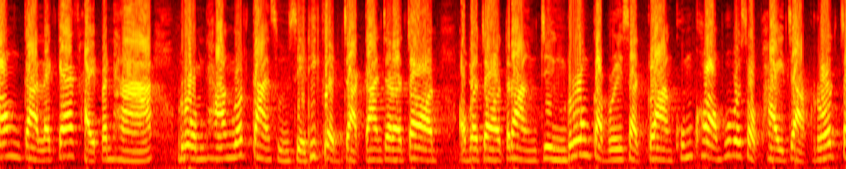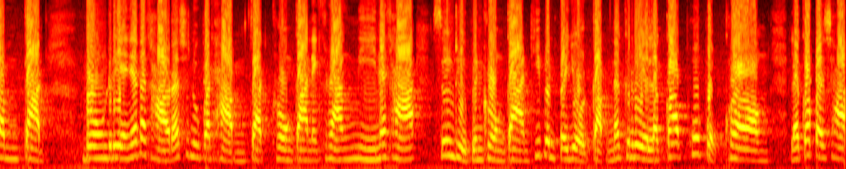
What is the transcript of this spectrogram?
ป้องกันและแก้ไขปัญหา รวมทั้งลดการสูญเสียที่เกิดจากการจราจร อบจตรังจึงร่วมกับบริษัทกลางคุ้มครองผู้ประสบภัยจากรถจำกัด โรงเรียนยะตะขาวราชนุปถัมภ์จัดโครงการในครั้งนี้นะคะ ซึ่งถือเป็นโครงการที่เป็นประโยชน์กับนักเรียนและก็ผู้ปกครอง และก็ประชา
